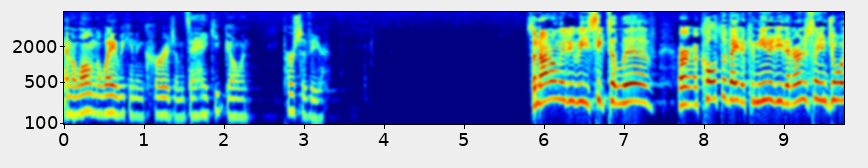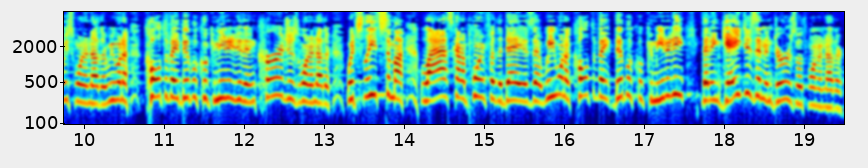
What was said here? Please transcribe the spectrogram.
and along the way, we can encourage them and say, hey, keep going, persevere. So, not only do we seek to live or cultivate a community that earnestly enjoys one another. We want to cultivate biblical community that encourages one another, which leads to my last kind of point for the day is that we want to cultivate biblical community that engages and endures with one another.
